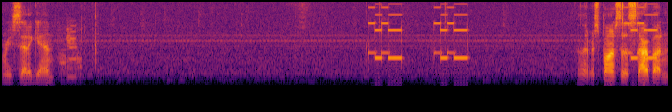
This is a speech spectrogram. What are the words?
Reset again. Well, it responds to the start button.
